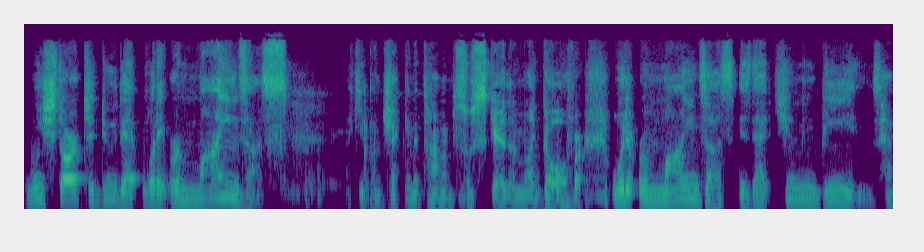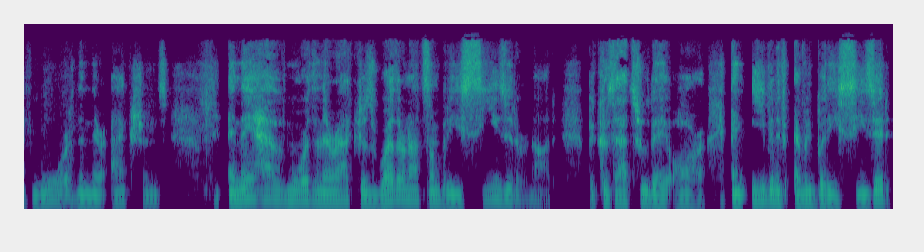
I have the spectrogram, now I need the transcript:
we start to do that, what it reminds us I keep on checking the time. I'm so scared that I'm like go over. What it reminds us is that human beings have more than their actions. And they have more than their actions, whether or not somebody sees it or not, because that's who they are. And even if everybody sees it,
